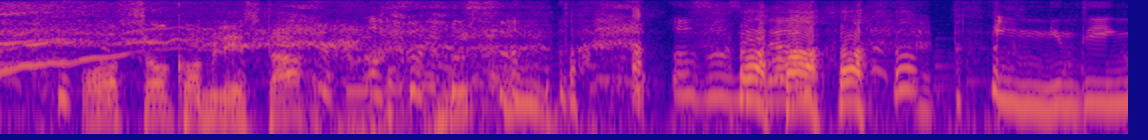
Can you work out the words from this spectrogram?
Og så kom lista. Og så sier han ingenting.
